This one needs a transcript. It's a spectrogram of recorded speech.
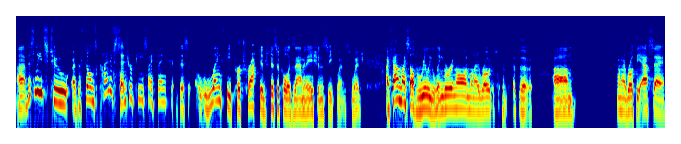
Uh, this leads to uh, the film's kind of centerpiece, I think, this lengthy, protracted physical examination sequence, which I found myself really lingering on when I wrote the um, when I wrote the essay,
